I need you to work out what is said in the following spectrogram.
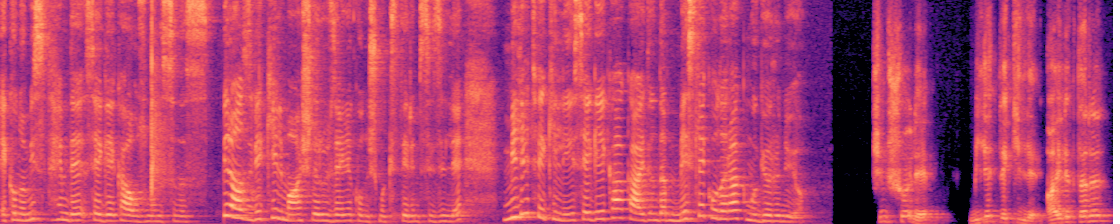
ekonomist hem de SGK uzmanısınız. Biraz vekil maaşları üzerine konuşmak isterim sizinle. Milletvekilliği SGK kaydında meslek olarak mı görünüyor? Şimdi şöyle milletvekili aylıkları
